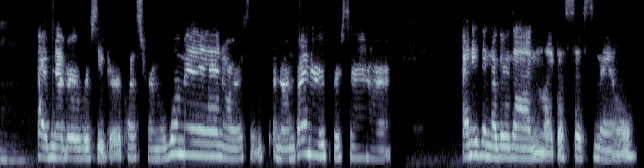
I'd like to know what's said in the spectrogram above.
Mm-hmm. I've never received a request from a woman or some, a non binary person or anything other than like a cis male.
